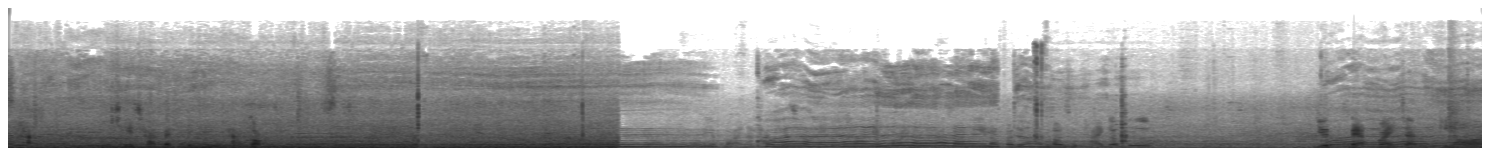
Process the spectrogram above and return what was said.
นะคะเดี๋ยวเช็คชาร์จแบตเตอรี่ให้ลูกค้าก่อนเรียบร้อยนะคะเดี๋ยวชาร์จให้ลูกค้าเรียบร้อยนะคะตอนนี้เราก็เหลือขั้นตอนสุดท้ายก็คือ ยึดแบตไว้จันพี่น้อง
